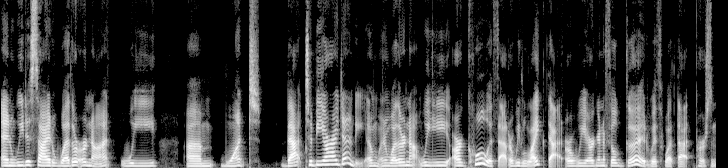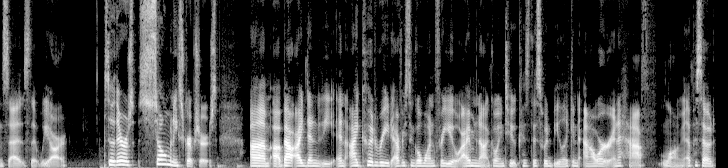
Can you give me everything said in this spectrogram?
and we decide whether or not we um, want that to be our identity and, and, whether or not we are cool with that or we like that or we are going to feel good with what that person says that we are. So there's so many scriptures um, about identity, and I could read every single one for you. I'm not going to because this would be like an hour and a half long episode,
